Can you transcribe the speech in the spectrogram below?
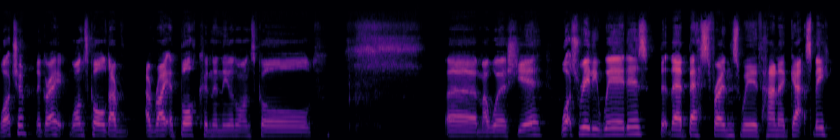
Watch them; they're great. One's called "I, I Write a Book," and then the other one's called uh, "My Worst Year." What's really weird is that they're best friends with Hannah Gadsby.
